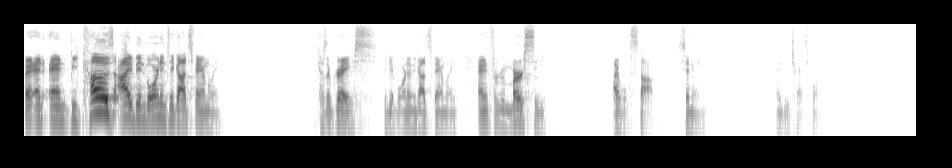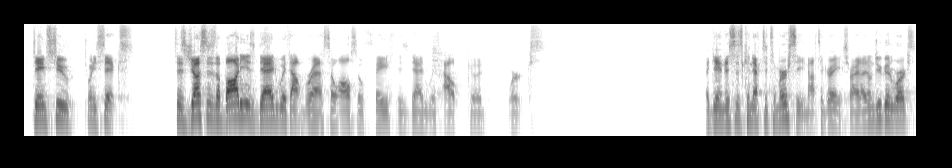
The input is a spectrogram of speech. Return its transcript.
And, and because I've been born into God's family, because of grace, I get born into God's family. And through mercy, I will stop sinning and be transformed. James 2 26 says, Just as the body is dead without breath, so also faith is dead without good works. Again, this is connected to mercy, not to grace, right? I don't do good works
